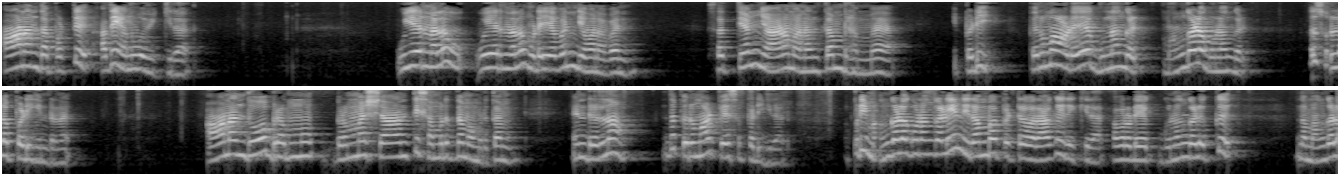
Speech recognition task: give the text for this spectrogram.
ஆனந்தப்பட்டு அதை அனுபவிக்கிறார். உயர்நல உயர்நலம் உடையவன் எவனவன்? சத்தியம் ஞானம் அனந்தம் பிரம்ம. இப்படி பெருமாளுடைய குணங்கள் மங்கள குணங்கள் சொல்லப்படுகின்றன. ஆனந்தோ பிரம்ம பிரம்மசாந்தி சமிருத்தம் அமிர்தம் என்றெல்லாம் இந்த பெருமாள் பேசப்படுகிறார். அப்படி மங்கள குணங்களே நிரம்ப பெற்றவராக இருக்கிறார். அவருடைய குணங்களுக்கு இந்த மங்கள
